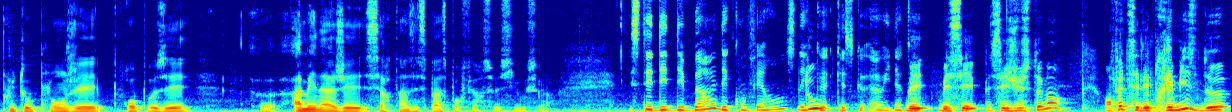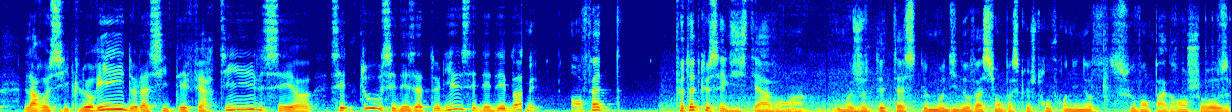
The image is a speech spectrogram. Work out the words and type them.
plutôt plonger, proposer, euh, aménager certains espaces pour faire ceci ou cela. C'était des débats, des conférences des. Qu'est-ce que ah oui d'accord. Mais, mais c'est justement, en fait, c'est les prémices de la recyclerie, de la cité fertile, c'est euh, c'est tout, c'est des ateliers, c'est des débats. Mais en fait, peut-être que ça existait avant. hein. Moi, je déteste le mot d'innovation parce que je trouve qu'on innove souvent pas grand-chose.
